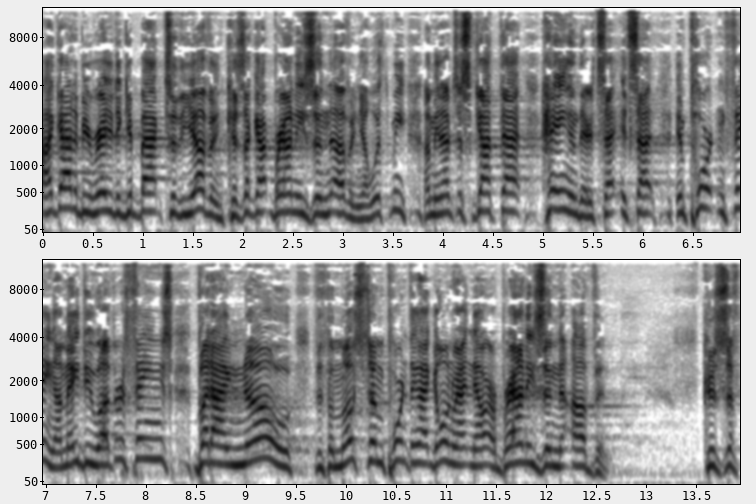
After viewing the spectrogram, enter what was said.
I got to be ready to get back to the oven because I got brownies in the oven. Y'all with me? I mean, I've just got that hanging there. It's that, it's that important thing. I may do other things, but I know that the most important thing I got going right now are brownies in the oven. Because if,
